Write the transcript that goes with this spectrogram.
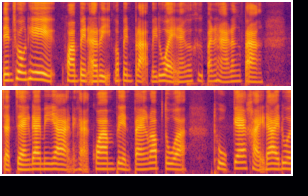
เป็นช่วงที่ความเป็นอริก็เป็นประไปด้วยนะก็คือปัญหาต่างๆ จัดแจงได้ไม่ยากนะคะความเปลี่ยนแปลงรอบตัว ถูกแก้ไขได้ด้วย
